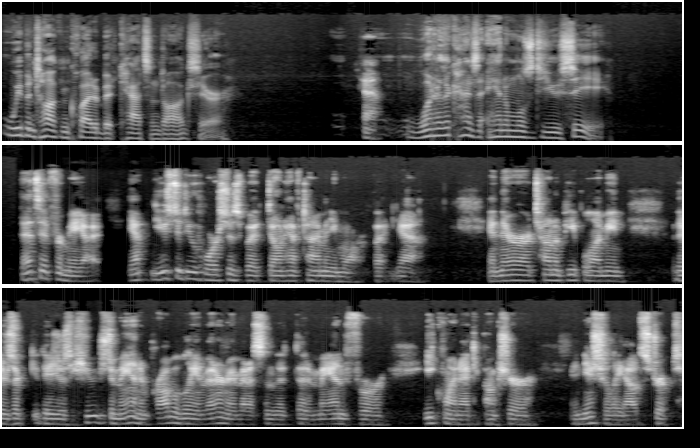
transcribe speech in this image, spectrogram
we've been talking quite a bit cats and dogs here. Yeah, What other kinds of animals do you see? that's it for me. I yeah used to do horses, but don't have time anymore. But yeah, and there are a ton of people. I mean. There's a there's a huge demand, and probably in veterinary medicine, the, the demand for equine acupuncture initially outstripped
